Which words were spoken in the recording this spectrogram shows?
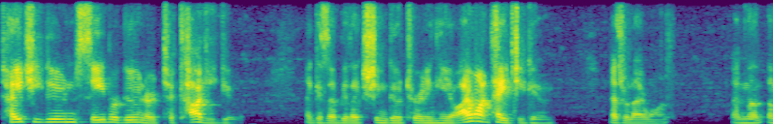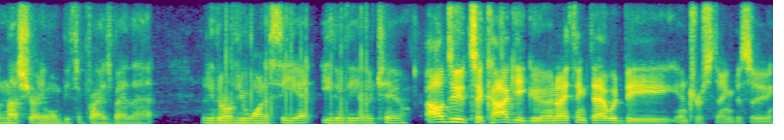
Taichi-gun, Saber-gun, or Takagi-gun? I guess that'd be like Shingo turning heel. I want Taichi-gun. That's what I want. I'm not I'm not sure anyone would be surprised by that. But either of you want to see it, either of the other two? I'll do Takagi gun. I think that would be interesting to see.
